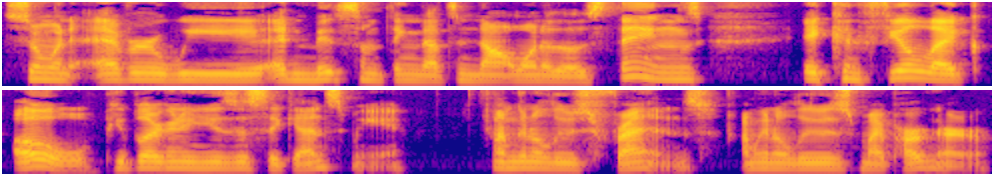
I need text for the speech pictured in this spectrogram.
So whenever we admit something that's not one of those things, it can feel like, oh, people are going to use this against me. I'm going to lose friends. I'm going to lose my partner.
